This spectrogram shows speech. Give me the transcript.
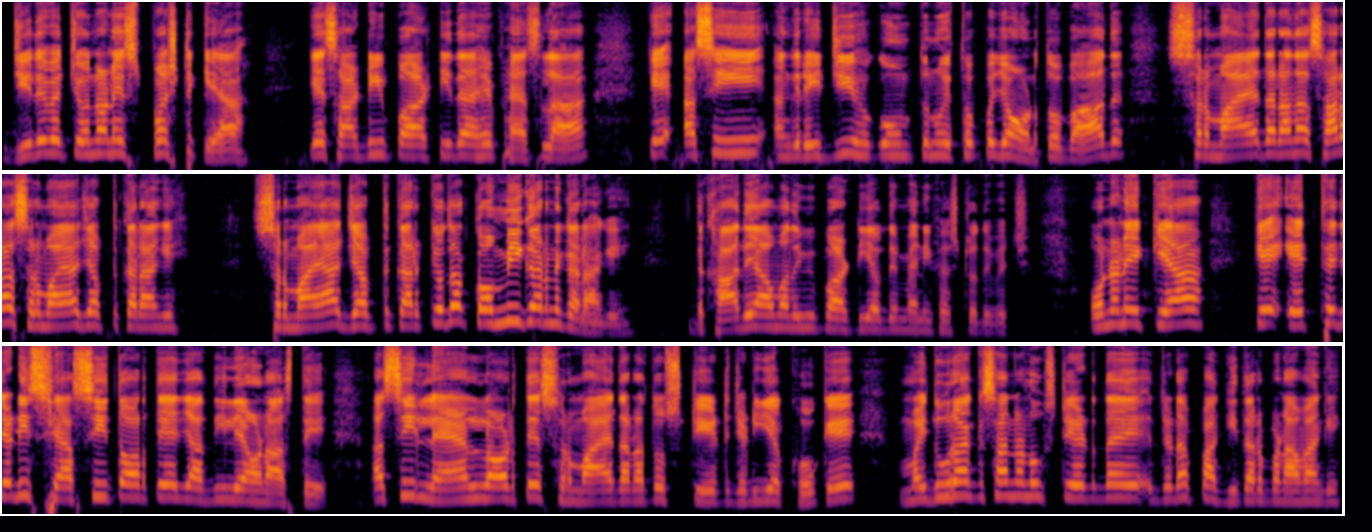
ਜਿਹਦੇ ਵਿੱਚ ਉਹਨਾਂ ਨੇ ਸਪਸ਼ਟ ਕਿਹਾ ਕਿ ਸਾਡੀ ਪਾਰਟੀ ਦਾ ਇਹ ਫੈਸਲਾ ਕਿ ਅਸੀਂ ਅੰਗਰੇਜ਼ੀ ਹਕੂਮਤ ਨੂੰ ਇੱਥੋਂ ਭਜਾਉਣ ਤੋਂ ਬਾਅਦ ਸਰਮਾਏਦਾਰਾਂ ਦਾ ਸਾਰਾ ਸਰਮਾਇਆ ਜ਼ਬਤ ਕਰਾਂਗੇ। ਸਰਮਾਇਆ ਜ਼ਬਤ ਕਰਕੇ ਉਹਦਾ ਕੌਮੀਕਰਨ ਕਰਾਂਗੇ। ਦਿਖਾ ਦੇ ਆਮ ਆਦਮੀ ਪਾਰਟੀ ਆਪਦੇ ਮੈਨੀਫੈਸਟੋ ਦੇ ਵਿੱਚ। ਉਹਨਾਂ ਨੇ ਕਿਹਾ ਕਿ ਇੱਥੇ ਜਿਹੜੀ ਸਿਆਸੀ ਤੌਰ ਤੇ ਆਜ਼ਾਦੀ ਲਿਆਉਣ ਵਾਸਤੇ ਅਸੀਂ ਲੈਂਡਲੋਰਡ ਤੇ ਸਰਮਾਏਦਾਰਾਂ ਤੋਂ ਸਟੇਟ ਜਿਹੜੀ ਹੈ ਖੋ ਕੇ ਮਜ਼ਦੂਰਾਂ ਕਿਸਾਨਾਂ ਨੂੰ ਸਟੇਟ ਦਾ ਇਹ ਜਿਹੜਾ ਭਾਗੀਦਾਰ ਬਣਾਵਾਂਗੇ।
